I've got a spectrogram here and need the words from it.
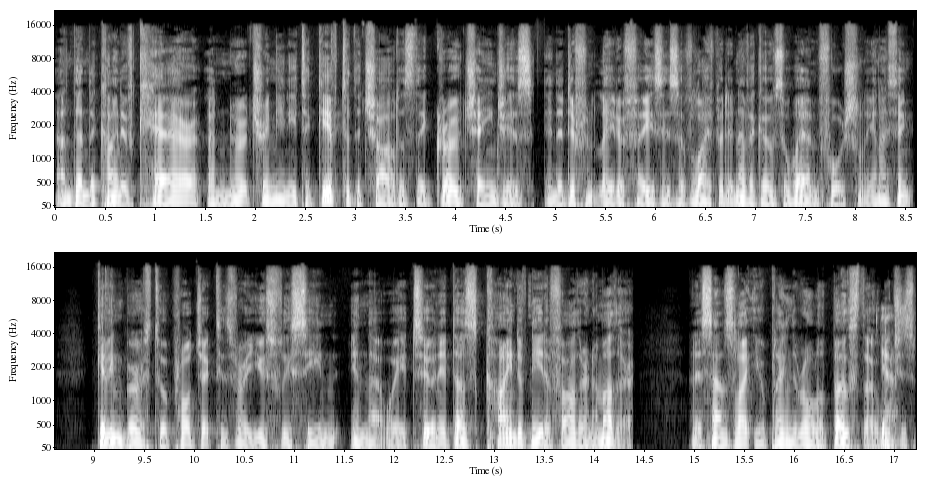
And then the kind of care and nurturing you need to give to the child as they grow changes in the different later phases of life, but it never goes away, unfortunately. And I think giving birth to a project is very usefully seen in that way too. And it does kind of need a father and a mother. And it sounds like you're playing the role of both, though, yes. which is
